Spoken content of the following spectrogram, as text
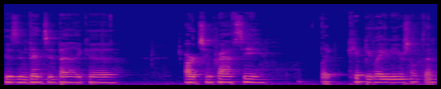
it was invented by like a arts and craftsy like hippie lady or something.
